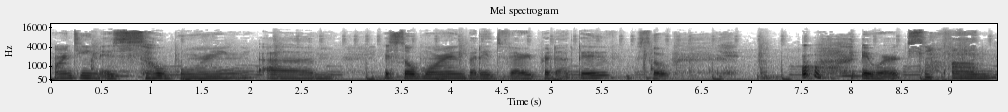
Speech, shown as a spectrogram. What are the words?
quarantine is so boring. Um, it's so boring, but it's very productive. So oh, it works. Um,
